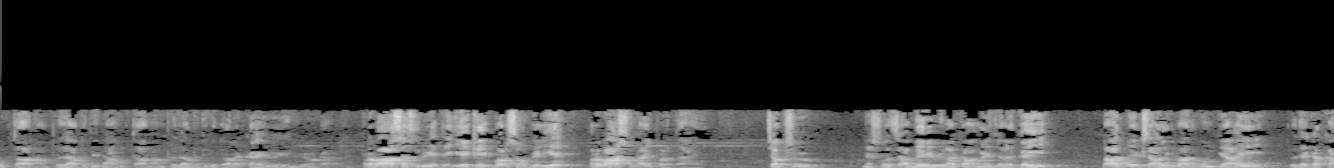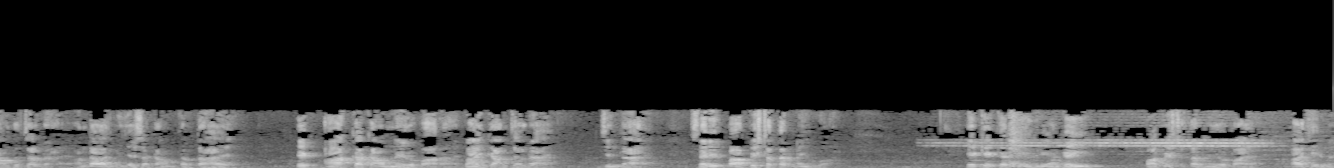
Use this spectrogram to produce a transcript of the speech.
उक्तानाम, प्रजापति ना उक्तानाम, प्रजापति के द्वारा कहे हुए इंद्रियों का। प्रवास शुरू एक एक वर्षों के लिए, प्रवास सुनाई पड़ता है। चक्षु ने सोचा, मेरे बिना काम है जल गई। बाद में एक साल के बाद घूम के आई तो देखा काम तो चल रहा है। अंधा आदमी जैसा काम करता है। एक आँख का काम नहीं हो पा रहा है। बाकी काम चल रहा है। ज़िंदा है। शरीर पापिष्ट तर नहीं हुआ। एक एक करके इंद्रियाँ गई। पापिष्ट तर नहीं हो पाया। आखिर में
